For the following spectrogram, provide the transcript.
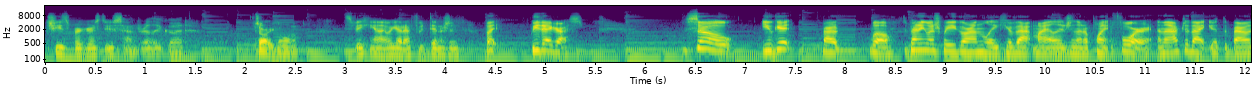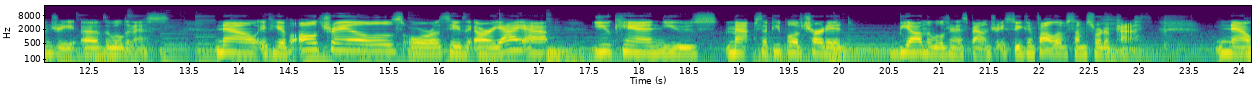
cheeseburgers do sound really good. Sorry, go on. Speaking of that, we got a food dinner soon, but we digress. So you get about well, depending on which way you go around the lake, you have that mileage and then a point four, and then after that, you have the boundary of the wilderness. Now, if you have all trails or let's say the REI app, you can use maps that people have charted beyond the wilderness boundary, so you can follow some sort of path. Now,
